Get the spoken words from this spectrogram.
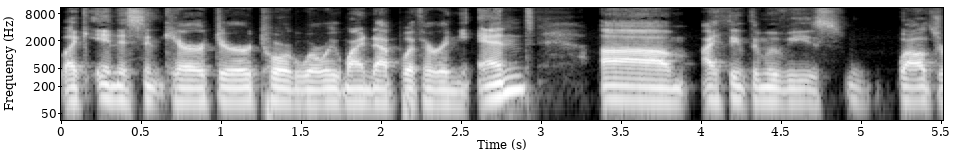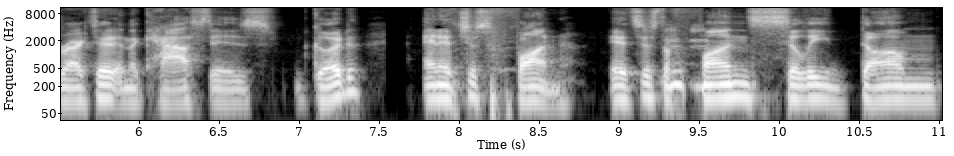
like innocent character toward where we wind up with her in the end. Um, I think the movie's well directed and the cast is good and it's just fun. It's just a Mhm. fun, silly, dumb,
